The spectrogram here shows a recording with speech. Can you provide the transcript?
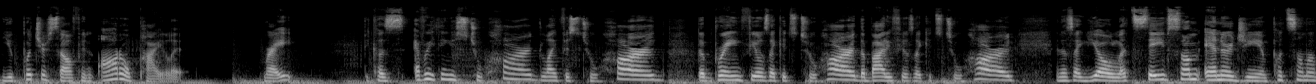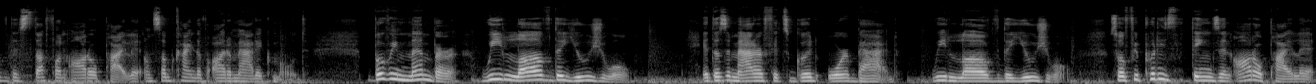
you put yourself in autopilot right because everything is too hard, life is too hard, the brain feels like it's too hard, the body feels like it's too hard. And it's like, yo, let's save some energy and put some of this stuff on autopilot, on some kind of automatic mode. But remember, we love the usual. It doesn't matter if it's good or bad. We love the usual. So if you're putting things in autopilot,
